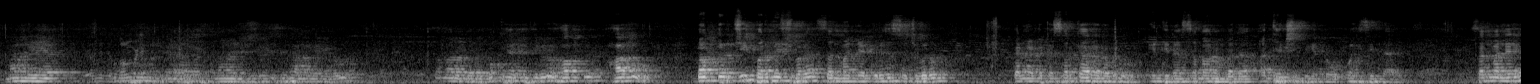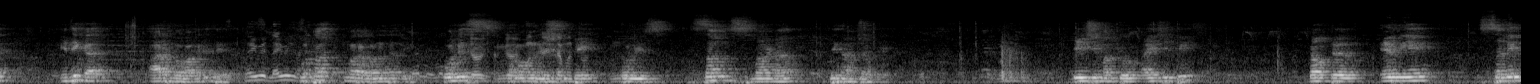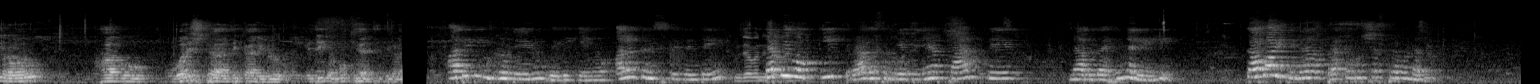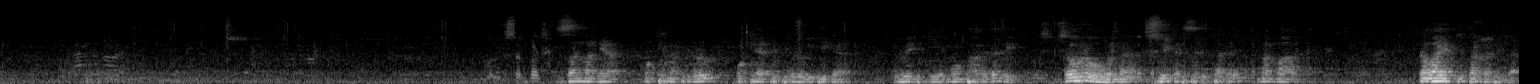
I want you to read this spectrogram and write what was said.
ಮಾನನೀಯ ಶ್ರೀ ಸಿದ್ದರಾಮಯ್ಯವರು ಸಮಾರಂಭದ ಮುಖ್ಯ ಅತಿಥಿಗಳು ಹಾಗೂ ಡಾಕ್ಟರ್ ಜಿ ಪರಮೇಶ್ವರ, ಸನ್ಮಾನ್ಯ ಗೃಹ ಸಚಿವರು, ಕರ್ನಾಟಕ ಸರ್ಕಾರದವರು ಇಂದಿನ ಸಮಾರಂಭದ ಅಧ್ಯಕ್ಷತೆಯನ್ನು ವಹಿಸಿದ್ದಾರೆ. ಸನ್ಮಾನ್ಯರೇ, ಇದೀಗ ಆರಂಭವಾಗಲಿದೆ. ಹುತಾತ್ಮರ ವನದಲ್ಲಿ ಪೊಲೀಸ್ ಪೊಲೀಸ್ ಸಂಸ್ಮರಣ ದಿನಾಚರಣೆ. ಡಿಜಿ ಮತ್ತು IGP doctor M A Saleem ರವರು ಹಾಗೂ ವರಿಷ್ಠ ಅಧಿಕಾರಿಗಳು ಇದೀಗ ಮುಖ್ಯ ಅತಿಥಿಗಳು ಅತಿಥಿ ಮಹೋದಯರು ವೇದಿಕೆಯನ್ನು ಅಲಂಕರಿಸುತ್ತಿದ್ದಂತೆ ಡಬ್ಲ್ಯೂ ಕೀಪ್ ರಾಗ ಸಂಯೋಜನೆಯ ಫ್ಯಾನ್ ಫೇರ್ ನಾದದ ಹಿನ್ನೆಲೆಯಲ್ಲಿ ಕವಾಯತಿನ ಪ್ರಥಮ ಶಸ್ತ್ರವನ್ನು ಸನ್ಮಾನ್ಯ ಮುಖ್ಯಮಂತ್ರಿಗಳು ಮುಖ್ಯ ಅತಿಥಿಗಳು ಇದೀಗ ವೇದಿಕೆಯ ಮುಂಭಾಗದಲ್ಲಿ ಗೌರವವನ್ನು ಸ್ವೀಕರಿಸಲಿದ್ದಾರೆ ನಮ್ಮ ಕವಾಯತು ತಂಡದಿಂದ.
